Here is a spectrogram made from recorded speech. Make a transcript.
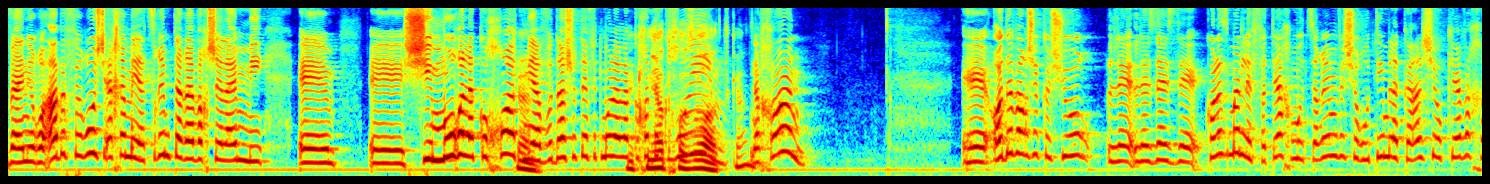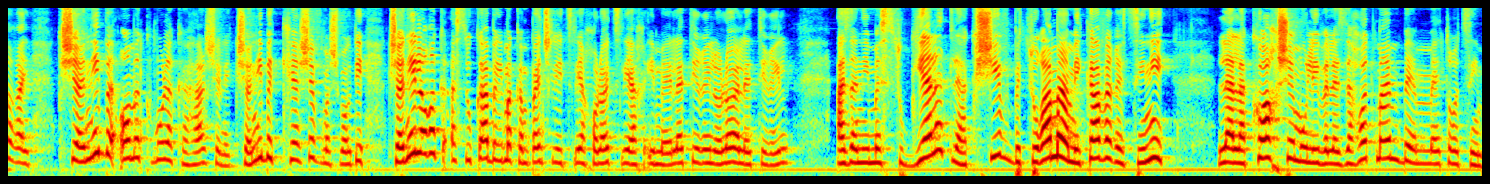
ואני רואה בפירוש איך הם מייצרים את הרווח שלהם מ... אה, שימור הלקוחות כן. מעבודה שוטפת מול הלקוחות מקניות הקבועים. חוזרות, כן. נכון. אה, עוד דבר שקשור לזה זה כל הזמן לפתח מוצרים ושירותים לקהל שעוקב אחריי. כשאני בעומק מול הקהל שלי, כשאני בקשב משמעותי, כשאני לא רק עסוקה באם הקמפיין שלי הצליח או לא הצליח, אם העליתי ריל או לא העליתי ריל, אז אני מסוגלת להקשיב בצורה מעמיקה ורצינית ללקוח שמולי ולזהות מה הם באמת רוצים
